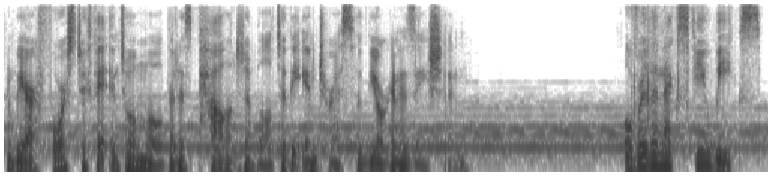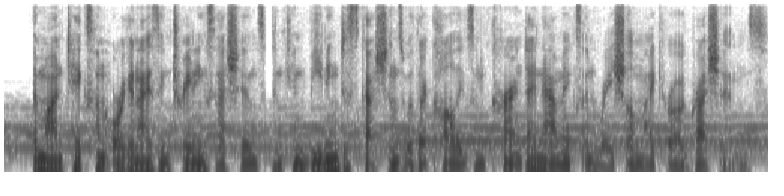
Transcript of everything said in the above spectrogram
and we are forced to fit into a mold that is palatable to the interests of the organization. Over the next few weeks, Iman takes on organizing training sessions and convening discussions with her colleagues on current dynamics and racial microaggressions.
